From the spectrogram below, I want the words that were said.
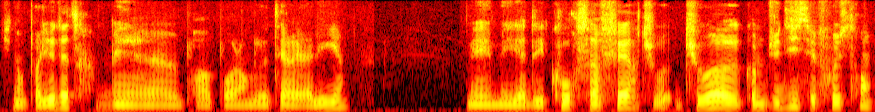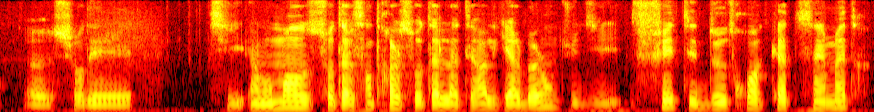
qui n'ont pas lieu d'être, mais par rapport à l'Angleterre et la Ligue. Mais il y a des courses à faire, tu vois, comme tu dis, c'est frustrant. sur des, si à un moment, soit tu as le central, soit tu as le latéral qui a le ballon, tu dis fais tes 2, 3, 4, 5 mètres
